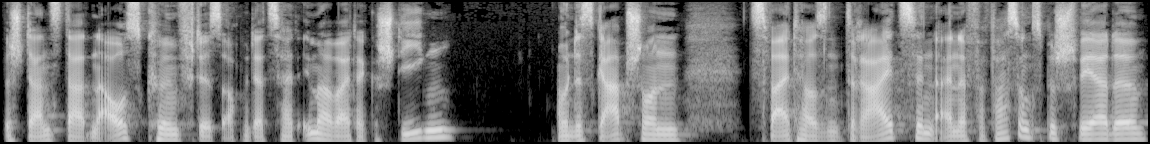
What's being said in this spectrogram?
Bestandsdatenauskünfte ist auch mit der Zeit immer weiter gestiegen. Und es gab schon 2013 eine Verfassungsbeschwerde,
